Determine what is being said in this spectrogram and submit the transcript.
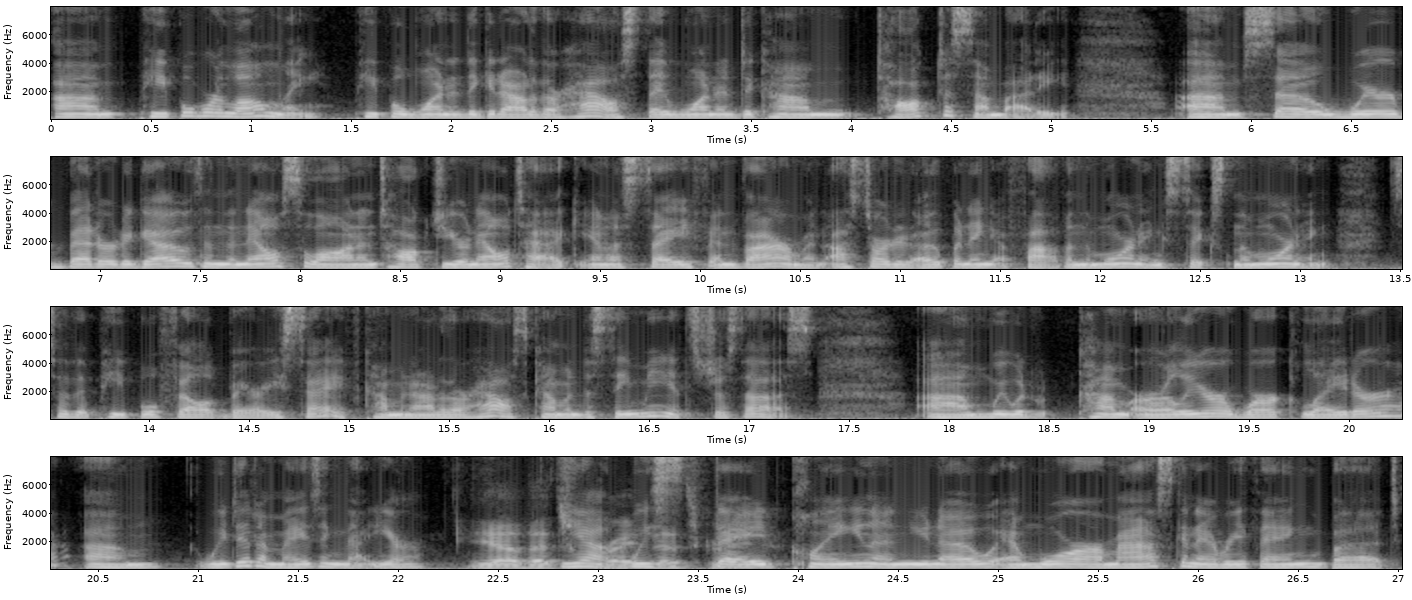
Um, people were lonely. People wanted to get out of their house. They wanted to come talk to somebody. Um, so where better to go than the nail salon and talk to your nail tech in a safe environment? I started opening at five in the morning, six in the morning, so that people felt very safe coming out of their house, coming to see me. It's just us. Um, we would come earlier, work later. Um, we did amazing that year. Yeah, that's yeah. Great. We that's stayed great. clean and you know and wore our mask and everything, but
